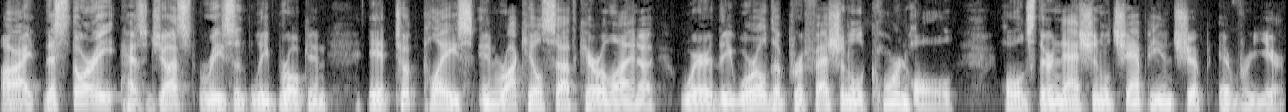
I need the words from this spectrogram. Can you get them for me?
All right, this story has just recently broken. It took place in Rock Hill, South Carolina, where the world of professional cornhole holds their national championship every year.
